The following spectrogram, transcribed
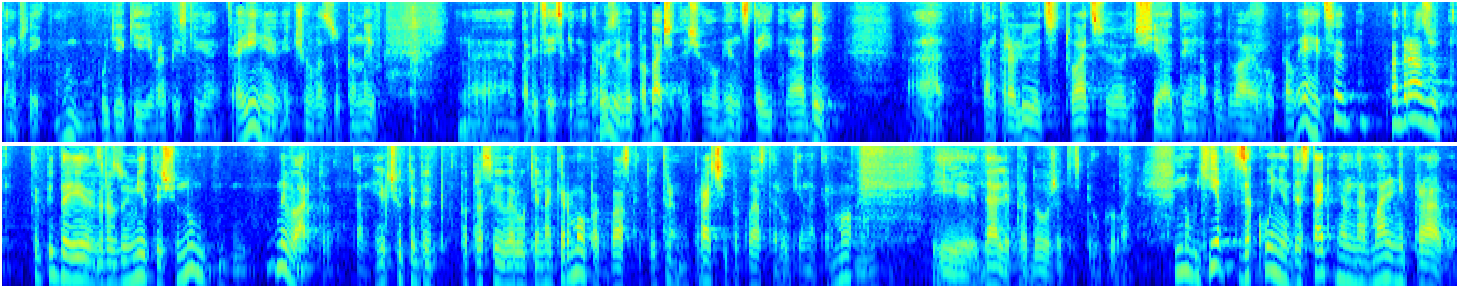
конфлікт. Ну, в будь-якій європейській країні, якщо вас зупинив е, поліцейський на дорозі, ви побачите, що він стоїть не один. а Контролюють ситуацію ще один або два його колеги. Це одразу тобі дає зрозуміти, що ну не варто. Там, якщо тебе попросили руки на кермо покласти, то краще покласти руки на кермо і далі продовжити спілкування. Ну, є в законі достатньо нормальні правила.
